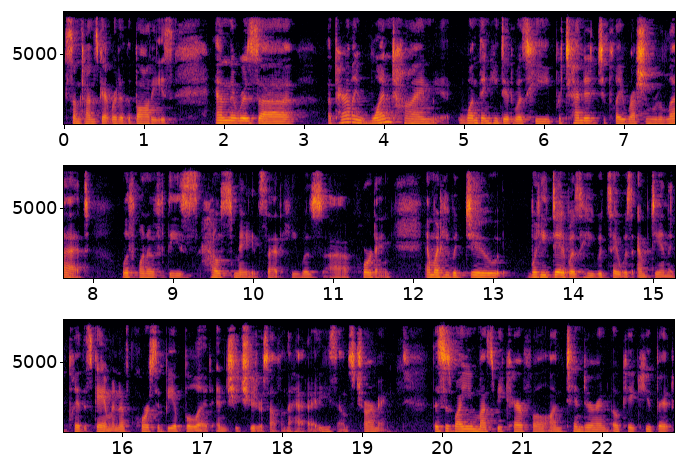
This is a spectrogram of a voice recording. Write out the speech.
sometimes get rid of the bodies. And there was uh, apparently one time, one thing he did was he pretended to play Russian roulette with one of these housemaids that he was uh, courting. And what he would do what he did was he would say it was empty and they'd play this game and of course it'd be a bullet and she'd shoot herself in the head. He sounds charming. This is why you must be careful on Tinder and OkCupid,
